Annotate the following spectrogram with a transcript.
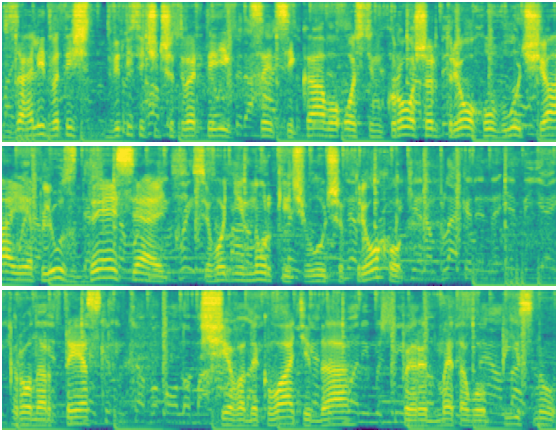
взагалі, 2004 рік це цікаво. Остін Крошер трьоху влучає, плюс 10. Сьогодні Нуркіч влучив трьоху. Ронар Тест ще в адекваті, да, перед Метаво Піс. Ну,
